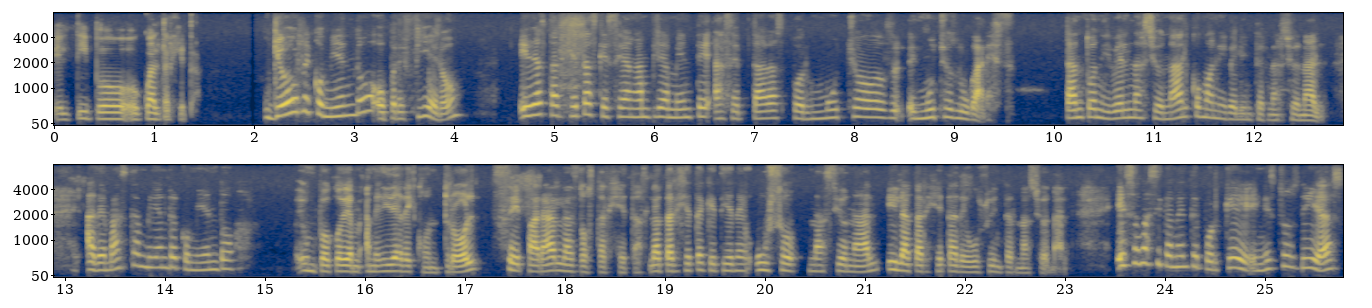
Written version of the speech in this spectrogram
el tipo o cuál tarjeta. Yo recomiendo o prefiero esas tarjetas que sean ampliamente aceptadas por muchos, en muchos lugares, tanto a nivel nacional como a nivel internacional. Además, también recomiendo un poco de, a medida de control, separar las dos tarjetas, la tarjeta que tiene uso nacional y la tarjeta de uso internacional. Eso básicamente porque en estos días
